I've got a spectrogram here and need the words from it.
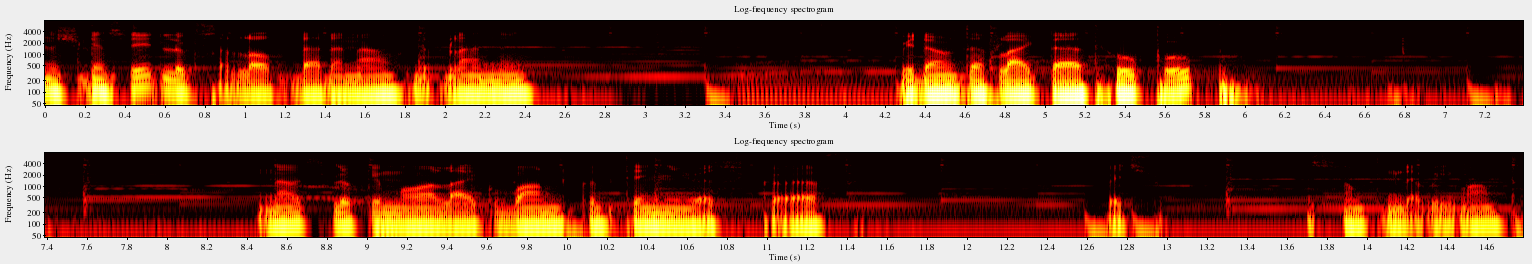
As you can see it looks a lot better now, the blending. We don't have like that hoop hoop. Now it's looking more like one continuous curve, which is something that we want.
